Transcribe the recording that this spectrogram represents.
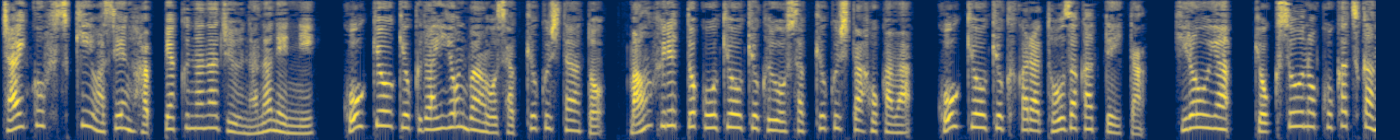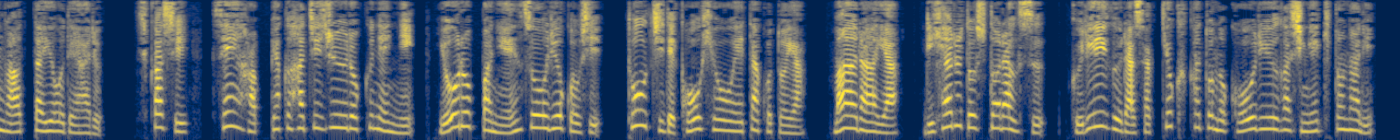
チャイコフスキーは1877年に交響曲第4番を作曲した後、マンフレット交響曲を作曲した他は、交響曲から遠ざかっていた。疲労や曲奏の枯渇感があったようである。しかし、1886年にヨーロッパに演奏旅行し、当地で好評を得たことや、マーラーやリヒャルト・シュトラウス、クリーグラ作曲家との交流が刺激となり、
